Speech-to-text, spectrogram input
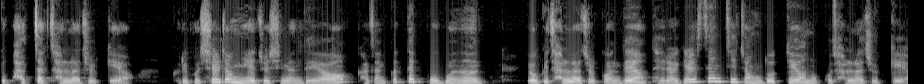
또 바짝 잘라줄게요. 그리고 실 정리해 주시면 돼요. 가장 끝에 부분은 여기 잘라줄 건데요. 대략 1cm 정도 띄워놓고 잘라줄게요.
